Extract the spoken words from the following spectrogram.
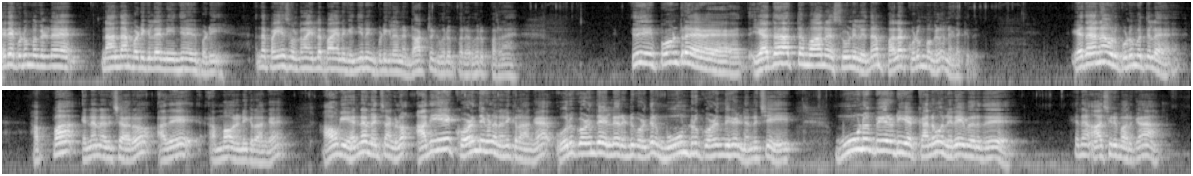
நிறைய குடும்பங்களில் நான் தான் படிக்கலை நீ இன்ஜினியர் படி. அந்த பையன் சொல்கிறான் இல்லைப்பா எனக்கு இன்ஜினியரிங் பிடிக்கல நான் டாக்டருக்கு விருப்பற விருப்பறேன். இது போன்ற யதார்த்தமான சூழ்நிலை தான் பல குடும்பங்களும் நடக்குது. ஏதானா ஒரு குடும்பத்தில் அப்பா என்ன நினச்சாரோ அதே அம்மாவை நினைக்கிறாங்க. அவங்க என்ன நினச்சாங்களோ அதே குழந்தைகளும் நினைக்கிறாங்க. ஒரு குழந்தை இல்லை ரெண்டு குழந்தை மூன்று குழந்தைகள் நினச்சி மூணு பேருடைய கனவு நிறைவேறுது. என்ன ஆச்சரியமாக இருக்கா?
